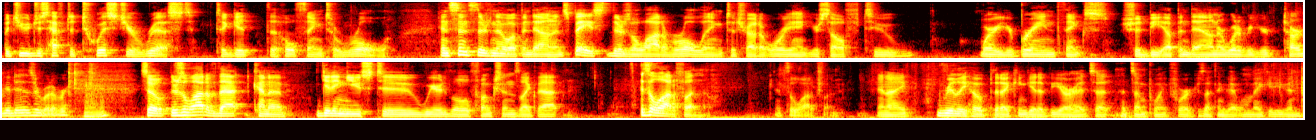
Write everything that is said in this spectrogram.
but you just have to twist your wrist to get the whole thing to roll. And since there's no up and down in space, there's a lot of rolling to try to orient yourself to where your brain thinks should be up and down or whatever your target is or whatever. Mm-hmm. So there's a lot of that kind of getting used to weird little functions like that. It's a lot of fun though. It's a lot of fun. And I really hope that I can get a VR headset at some point for it because I think that will make it even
